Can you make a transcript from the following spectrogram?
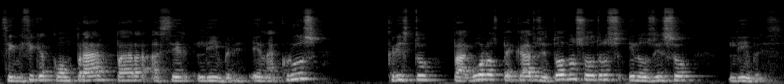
significa comprar para ser livre. E na cruz Cristo pagó los pecados de todos nosotros y nos hizo libres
